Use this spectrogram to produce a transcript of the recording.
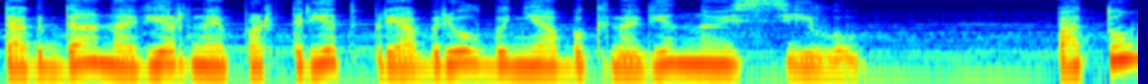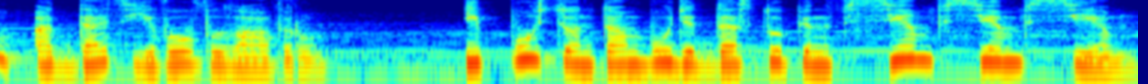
Тогда, наверное, портрет приобрел бы необыкновенную силу. Потом отдать его в лавру. И пусть он там будет доступен всем-всем-всем.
